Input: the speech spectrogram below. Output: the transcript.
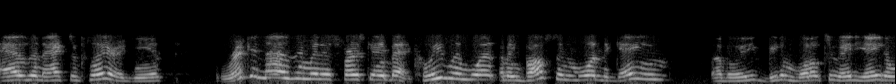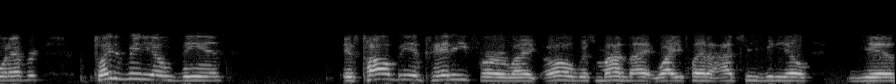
as an active player again? Recognize him in his first game back. Cleveland won. I mean, Boston won the game, I believe, beat them 102-88 or whatever. Play the video then. Is Paul being petty for like, oh, it's my night? Why are you playing an IT video? Yes.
